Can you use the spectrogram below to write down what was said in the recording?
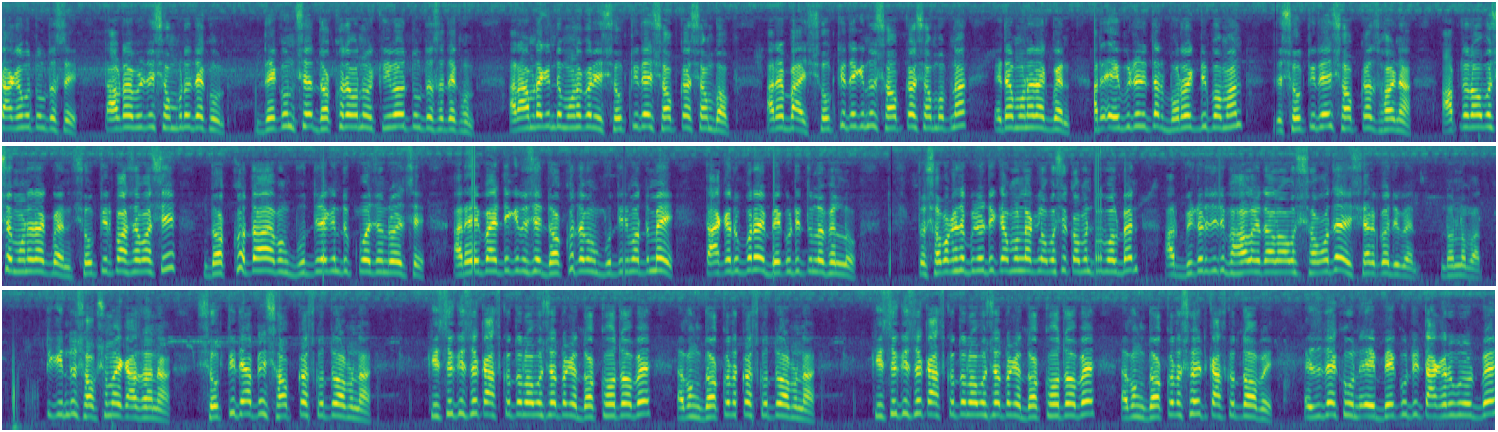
টাকার উপর তুলতেছে। তারপরে ভিডিও সম্পূর্ণ দেখুন। দেখুন সে দক্ষতা বানাবে কীভাবে তুলতেছে দেখুন। আর আমরা কিন্তু মনে করি শক্তিতে সব কাজ সম্ভব। আরে ভাই, শক্তিতে কিন্তু সব কাজ সম্ভব না, এটা মনে রাখবেন। আর এই ভিডিওটি তার বড় একটি প্রমাণ যে শক্তিতে সব কাজ হয় না। আপনারা অবশ্যই মনে রাখবেন, শক্তির পাশাপাশি দক্ষতা এবং বুদ্ধির কিন্তু প্রয়োজন রয়েছে। আর এই বাড়িটি কিন্তু সেই দক্ষতা এবং বুদ্ধির মাধ্যমেই তাকের উপরে বেকুটি তুলে ফেলল। তো সবার কাছে ভিডিওটি কেমন লাগল অবশ্যই কমেন্টে বলবেন। আর ভিডিওটি যদি ভালো লাগে তাহলে অবশ্যই সমাজে শেয়ার করে দিবেন। ধন্যবাদ। কিন্তু সবসময় কাজ হয় না। শক্তিতে আপনি সব কাজ করতে পারবেন না। কিছু কিছু কাজ করতে হলে অবশ্যই আপনাকে দক্ষ হতে হবে এবং দক্ষতার কাজ করতে পারবেন না। কিছু কিছু কাজ করতে হলে অবশ্যই আপনাকে দক্ষ হতে হবে এবং দক্ষতার সহিত কাজ করতে হবে। এই যে দেখুন, এই বেকুটি টাকার উপর উঠবে।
